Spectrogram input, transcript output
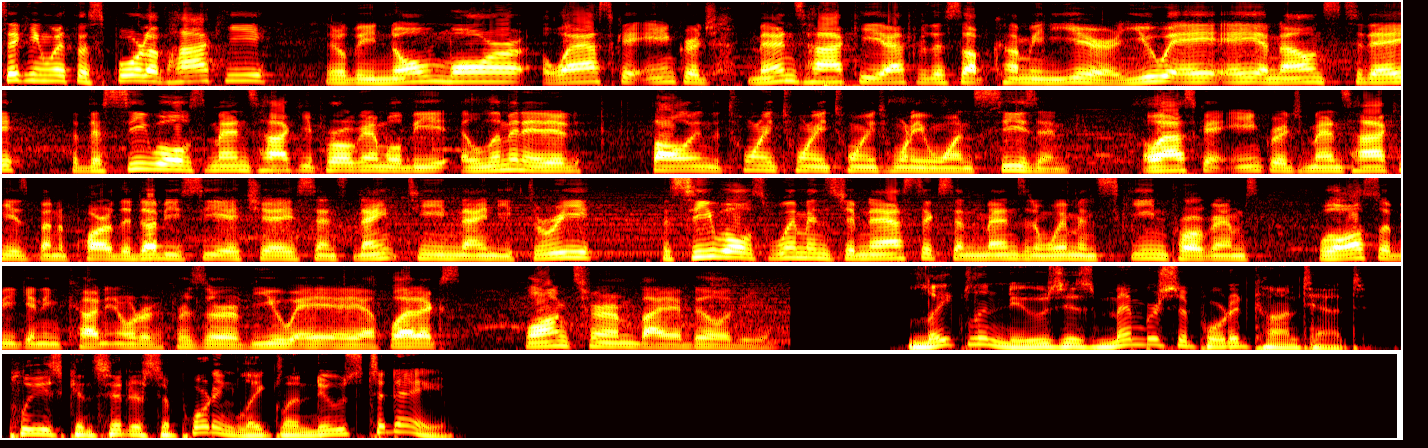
Sticking with the sport of hockey, there will be no more Alaska Anchorage men's hockey after this upcoming year. UAA announced today that the Seawolves men's hockey program will be eliminated following the 2020-2021 season. Alaska Anchorage men's hockey has been a part of the WCHA since 1993. The Seawolves women's gymnastics and men's and women's skiing programs will also be getting cut in order to preserve UAA athletics' long-term viability. Lakeland News is member-supported content. Please consider supporting Lakeland News today.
